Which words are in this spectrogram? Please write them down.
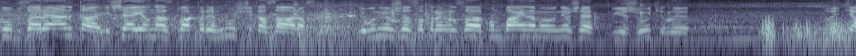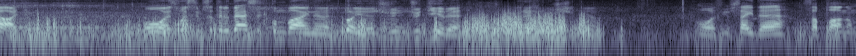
Кобзаренка і ще є в нас два перегрузчика зараз. І вони вже за, за комбайнами вони вже біжуть, ли, летять. Ось 8310 комбайни, той джу- джудіри, перегрузчики. Ось, і все йде за планом.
